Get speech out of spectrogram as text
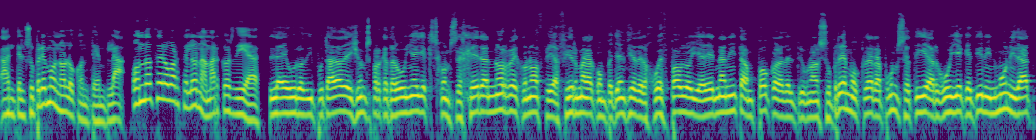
ante el Supremo no lo contempla. Onda Cero Barcelona, Marcos Díaz. La eurodiputada de Junts per Cataluña y exconsejera no reconoce, afirma la competencia del juez Pablo Llarena ni tampoco la del Tribunal Supremo. Clara Ponsatí arguye que tiene inmunidad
